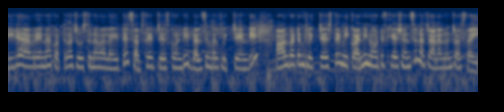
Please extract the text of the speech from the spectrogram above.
వీడియో ఎవరైనా కొత్తగా చూస్తున్న వాళ్ళైతే సబ్స్క్రైబ్ చేసుకోండి. బెల్ సింబల్ క్లిక్ చేయండి. ఆల్ బటన్ క్లిక్ చేస్తే మీకు అన్ని నోటిఫికేషన్స్ నా ఛానల్ నుంచి వస్తాయి.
